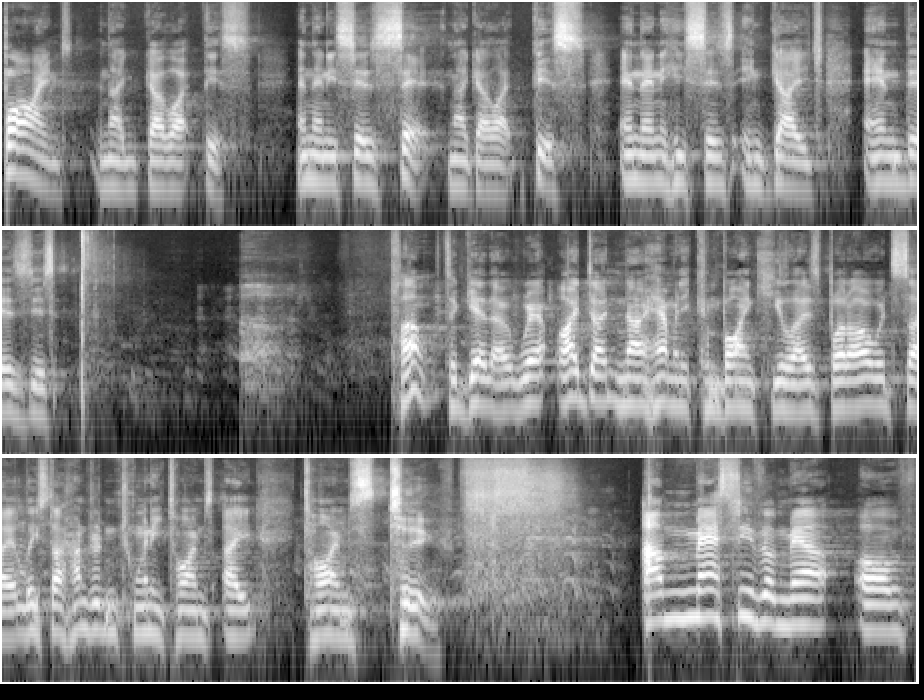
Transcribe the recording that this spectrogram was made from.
bind, and they go like this. And then he says, set, and they go like this. And then he says, engage. And there's this clump together where I don't know how many combined kilos, but I would say at least 120 times 8 times 2. A massive amount of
